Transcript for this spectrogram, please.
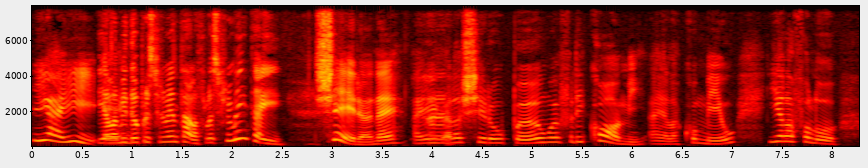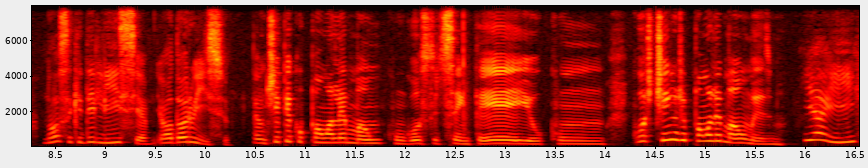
E aí E ela é... me deu para experimentar, ela falou: "Experimenta aí". Cheira, né? Aí é. ela cheirou o pão, eu falei: "Come". Aí ela comeu e ela falou: "Nossa, que delícia. Eu adoro isso". É um típico pão alemão, com gosto de centeio, com gostinho de pão alemão mesmo. E aí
